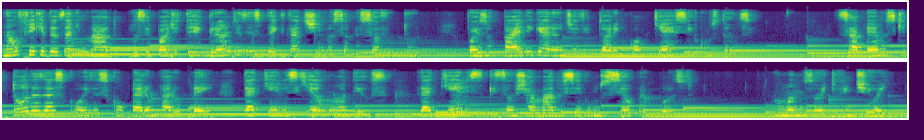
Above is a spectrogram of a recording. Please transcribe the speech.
Não fique desanimado, você pode ter grandes expectativas sobre o seu futuro, pois o Pai lhe garante a vitória em qualquer circunstância. Sabemos que todas as coisas cooperam para o bem daqueles que amam a Deus, daqueles que são chamados segundo o seu propósito. Romanos 8, 28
